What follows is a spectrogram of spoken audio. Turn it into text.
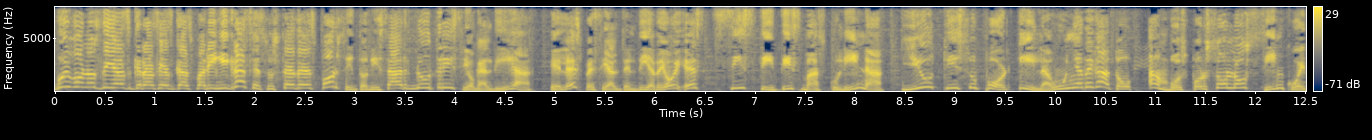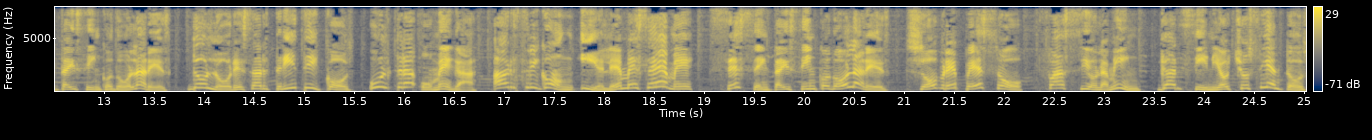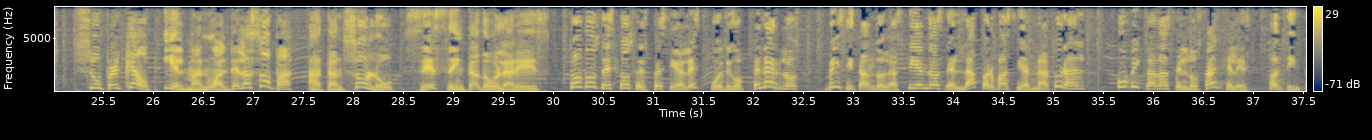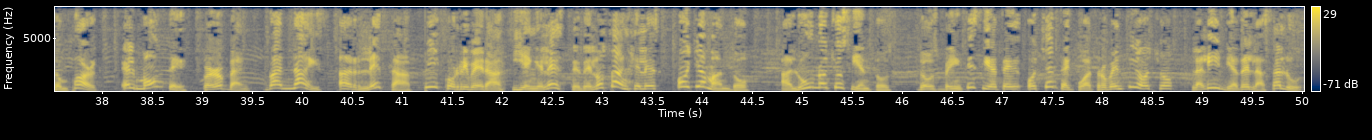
Muy buenos días, gracias Gasparín y gracias a ustedes por sintonizar Nutrición al Día. El especial del día de hoy es cistitis masculina, UT Support y la uña de gato, ambos por solo 55 dólares. Dolores artríticos, Ultra Omega, Artrigón y el MSM, 65 dólares. Sobrepeso, Faciolamin, Garcinia 800, Super Kelp y el manual de la sopa a tan solo 60 dólares. Todos estos especiales pueden obtenerlos visitando las tiendas de la farmacia natural ubicadas en Los Ángeles, Huntington Park, El Monte, Burbank, Van Nuys, Arleta, Pico Rivera y en el este de Los Ángeles o llamando al 1-800-227-8428, la línea de la salud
